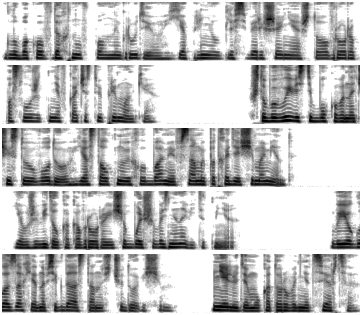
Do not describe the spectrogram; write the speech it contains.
Глубоко вдохнув полной грудью, я принял для себя решение, что Аврора послужит мне в качестве приманки. Чтобы вывести Бокова на чистую воду, я столкну их лбами в самый подходящий момент. Я уже видел, как Аврора еще больше возненавидит меня. В ее глазах я навсегда останусь чудовищем. Не людям, у которого нет сердца.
